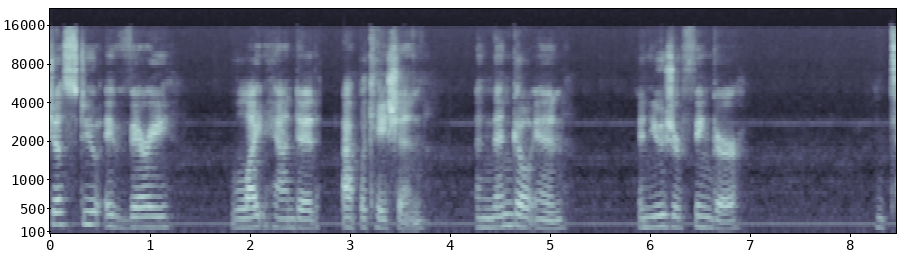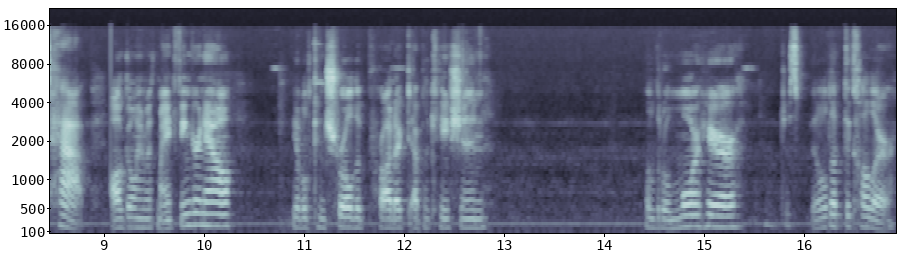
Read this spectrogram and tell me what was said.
just do a very light-handed application and then go in and use your finger and tap. I'll go in with my finger now, be able to control the product application a little more here. Just build up the color.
